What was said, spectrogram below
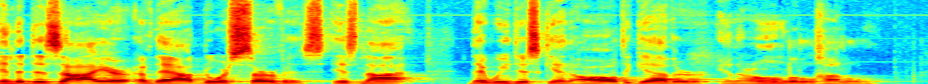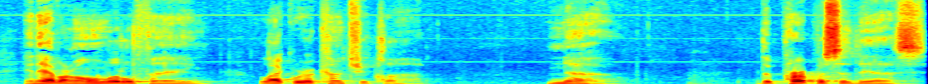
And the desire of the outdoor service is not that we just get all together in our own little huddle and have our own little thing like we're a country club. No. The purpose of this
